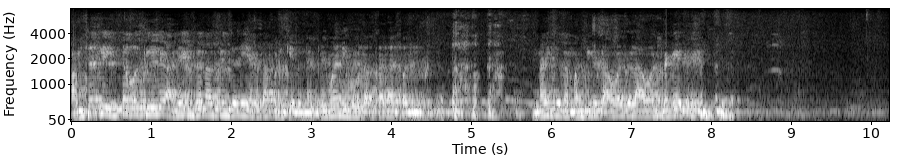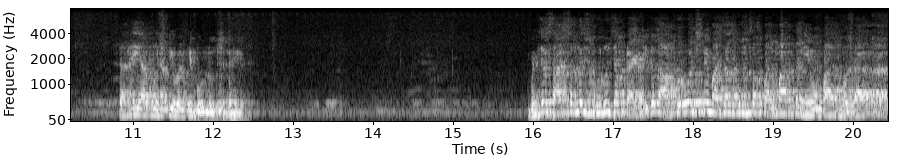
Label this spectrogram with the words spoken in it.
आमच्यातले इथं बसलेले अनेक जण असतील ज्यांनी एकदा पण केलं नाही. प्रेमाने बोला खरा पण नाही. केलं म्हटले आवाजाला आवाज लगेच. त्याने या गोष्टीवरती बोलूच नाही. म्हणजे सासंगच गुरुच्या प्रॅक्टिकल अप्रोचने माझा तुमचा परमार्थ नेऊ पाहत होता.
